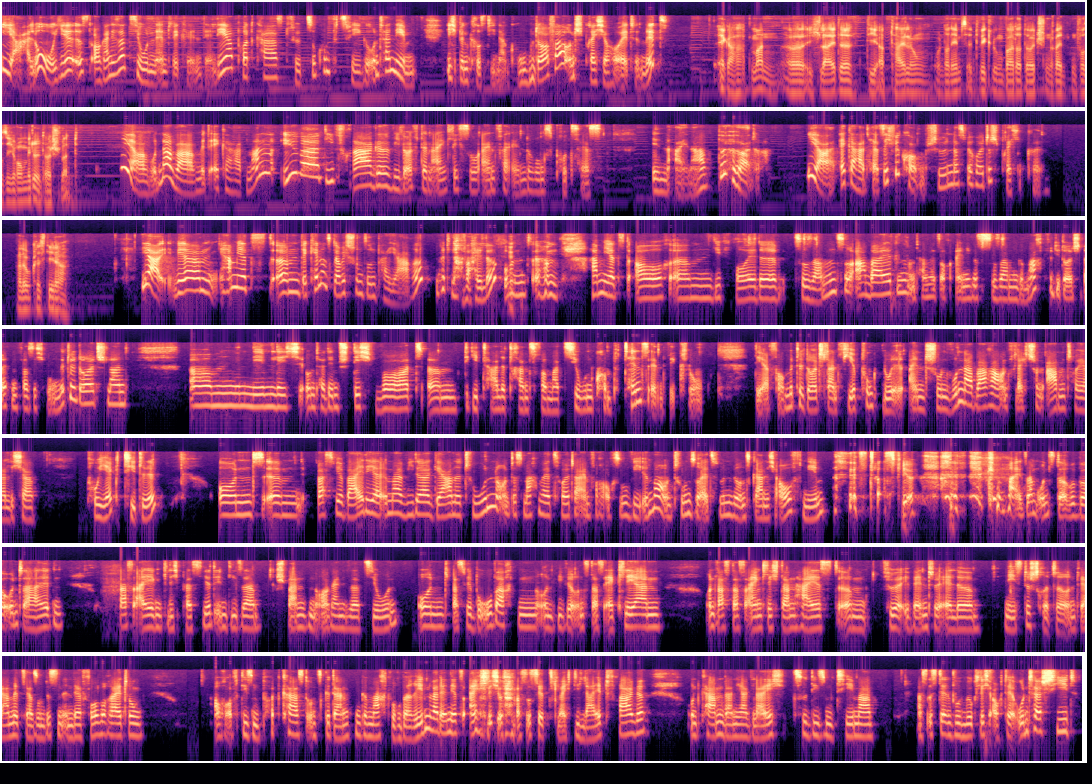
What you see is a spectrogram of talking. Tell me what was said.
Ja, hallo, hier ist Organisationen entwickeln, der Lea-Podcast für zukunftsfähige Unternehmen. Ich bin Christina Grubendorfer und spreche heute mit Eckhard Mann. Äh, ich leite die Abteilung Unternehmensentwicklung bei der Deutschen Rentenversicherung Mitteldeutschland. Ja, wunderbar. Mit Eckhard Mann über die Frage, wie läuft denn eigentlich so ein Veränderungsprozess in einer Behörde? Ja, Eckhard, herzlich willkommen. Schön, dass wir heute sprechen können. Hallo, Christina. Ja, wir haben jetzt, ähm, wir kennen uns, glaube ich, schon so ein paar Jahre mittlerweile und ähm, haben jetzt auch ähm, die Freude, zusammenzuarbeiten und haben jetzt auch einiges zusammen gemacht für die Deutsche Rentenversicherung Mitteldeutschland, ähm, nämlich unter dem Stichwort ähm, digitale Transformation, Kompetenzentwicklung. DRV Mitteldeutschland 4.0, ein schon wunderbarer und vielleicht schon abenteuerlicher Projekttitel. Und ähm, was wir beide ja immer wieder gerne tun, und das machen wir jetzt heute einfach auch so wie immer und tun so, als würden wir uns gar nicht aufnehmen, ist, dass wir gemeinsam uns darüber unterhalten, was eigentlich passiert in dieser spannenden Organisation und was wir beobachten und wie wir uns das erklären und was das eigentlich dann heißt ähm, für eventuelle nächste Schritte. Und wir haben jetzt ja so ein bisschen in der Vorbereitung auch auf diesem Podcast uns Gedanken gemacht, worüber reden wir denn jetzt eigentlich oder was ist jetzt vielleicht die Leitfrage? Und kamen dann ja gleich zu diesem Thema, was ist denn womöglich auch der Unterschied?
